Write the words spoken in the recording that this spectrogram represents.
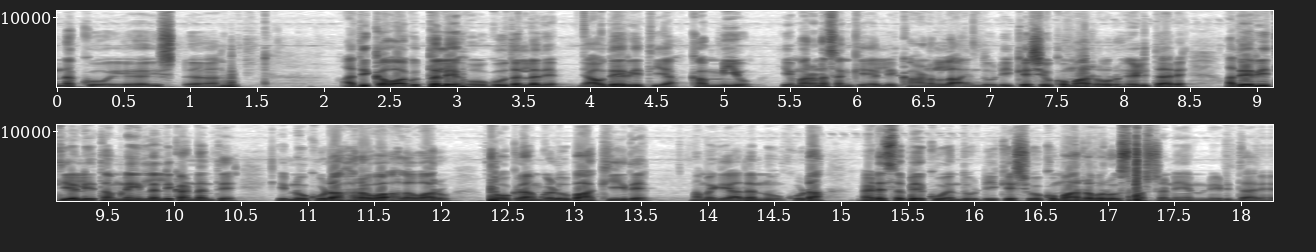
ಇನ್ನಕ್ಕೂ ಇಷ್ಟ ಅಧಿಕವಾಗುತ್ತಲೇ ಹೋಗುವುದಲ್ಲದೆ ಯಾವುದೇ ರೀತಿಯ ಕಮ್ಮಿಯು ಈ ಮರಣ ಸಂಖ್ಯೆಯಲ್ಲಿ ಕಾಣಲ್ಲ ಎಂದು ಡಿ ಕೆ ಶಿವಕುಮಾರ್ ಅವರು ಹೇಳಿದ್ದಾರೆ. ಅದೇ ರೀತಿಯಲ್ಲಿ ತಮ್ನೇಲ್ನಲ್ಲಿ ಕಂಡಂತೆ ಇನ್ನೂ ಕೂಡ ಹರವ, ಹಲವಾರು ಪ್ರೋಗ್ರಾಮ್ಗಳು ಬಾಕಿ ಇದೆ. ನಮಗೆ ಅದನ್ನು ಕೂಡ ನಡೆಸಬೇಕು ಎಂದು ಡಿ ಕೆ ಶಿವಕುಮಾರ್ ಅವರು ಸ್ಪಷ್ಟನೆಯನ್ನು ನೀಡಿದ್ದಾರೆ.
